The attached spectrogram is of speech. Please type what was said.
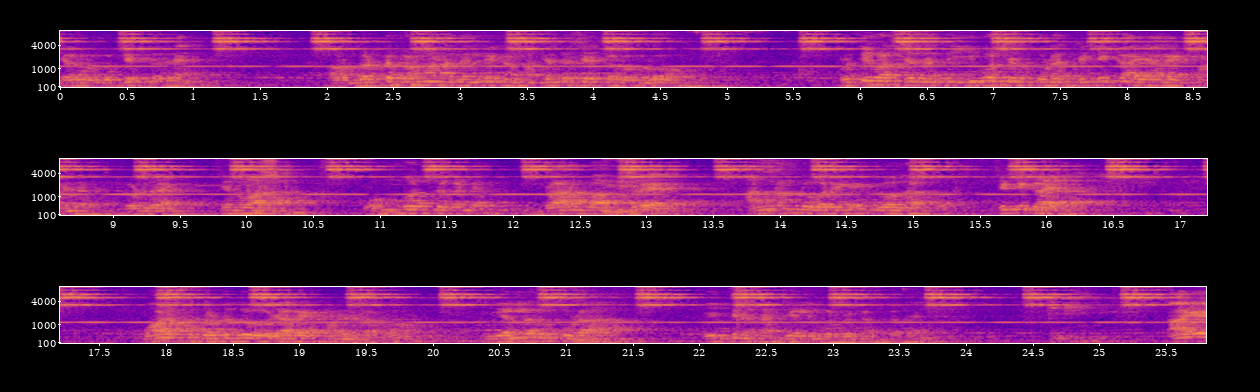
ಕೆಲವರು ಗೊತ್ತಿರ್ತದೆ. ಅವರು ದೊಡ್ಡ ಪ್ರಮಾಣದಲ್ಲಿ ನಮ್ಮ ಚಂದ್ರಶೇಖರ್ ಅವರು ಪ್ರತಿ ವರ್ಷದಂತೆ ಈ ವರ್ಷ ಕೂಡ ತಿಂಡಿಕಾಯಿ ಯಾರ ಇಟ್ಕೊಂಡಿದ್ದಾರೆ ದೊಡ್ಡದಾಗಿ. ಶನಿವಾರ ಒಂಬತ್ತು ಗಂಟೆ ಪ್ರಾರಂಭ ಆದರೆ ಹನ್ನೊಂದುವರೆಗೆ ಕ್ಲೋಸ್ ಆಗ್ತದೆ. ತಿಂಡಿಕಾಯಿ ಭಾಳಷ್ಟು ದೊಡ್ಡದು ಜಾಗ ಮಾಡಿದ್ದಾರೆ ಎಲ್ಲರೂ ಕೂಡ ಹೆಚ್ಚಿನ ಸಂಖ್ಯೆಯಲ್ಲಿ ಬರಬೇಕಾಗ್ತದೆ. ಹಾಗೆ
